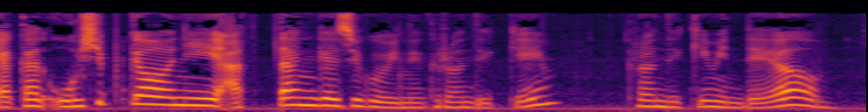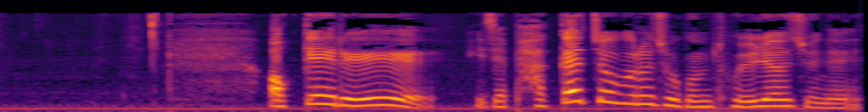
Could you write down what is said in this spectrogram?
약간 50견이 앞당겨지고 있는 그런 느낌? 그런 느낌인데요. 어깨를 이제 바깥쪽으로 조금 돌려주는,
